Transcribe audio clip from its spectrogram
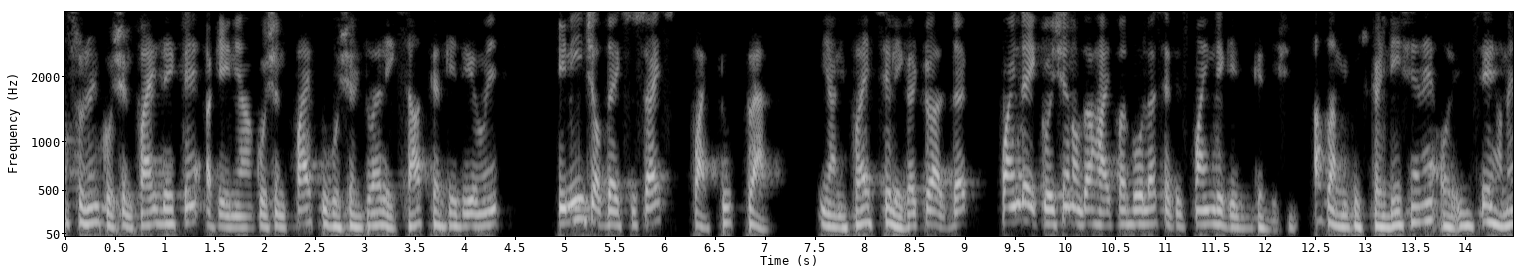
स्टूडेंट क्वेश्चन फाइव देखते हैं। अगेन यहाँ question five to question twelve एक साथ करके दिए हुए in each of the exercise five to twelve यानी फाइव से लेकर ट्वेल्व तक find the equation of the hyperbola satisfying the given condition अब हमें कुछ कंडीशन है और इनसे हमें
